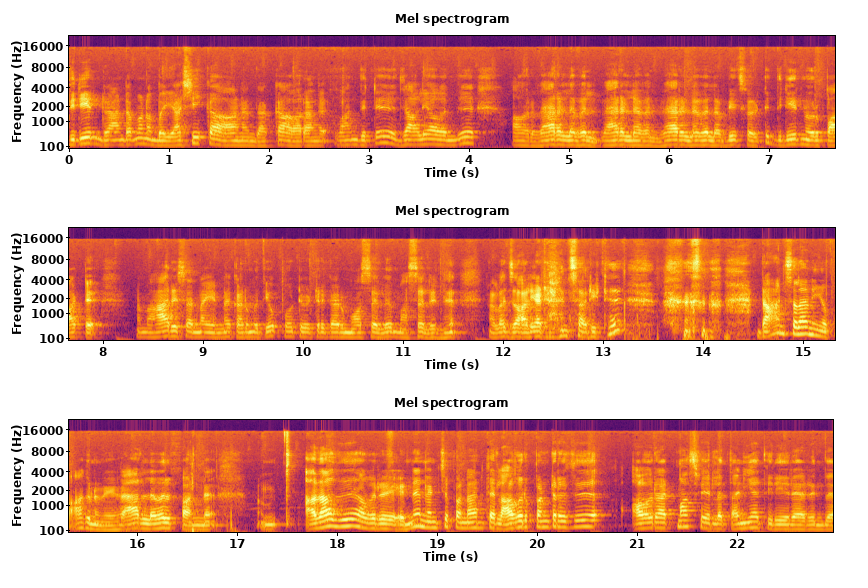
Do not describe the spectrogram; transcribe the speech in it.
திடீர்னு ரேண்டமாக நம்ம யஷிகா ஆனந்த் அக்கா வராங்க. வந்துட்டு ஜாலியாக வந்து அவர் வேறு லெவல் வேறு லெவல் வேறு லெவல் அப்படின்னு சொல்லிட்டு திடீர்னு ஒரு பாட்டு. நம்ம ஹாரிஸ் அண்ணா என்ன கருமத்தையோ போட்டு விட்டுருக்காரு மொசல் மசலுன்னு. நல்லா ஜாலியாக டான்ஸ் ஆடிட்டு டான்ஸ் எல்லாம் நீங்கள் பார்க்கணுமே வேறு லெவல் ஃபன்னு அதாவது அவர் என்ன நினச்சி பண்ணாருன்னு தெரியல. அவர் பண்ணுறது அவர் அட்மாஸ்ஃபியரில் தனியாக தெரிகிறார் இந்த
